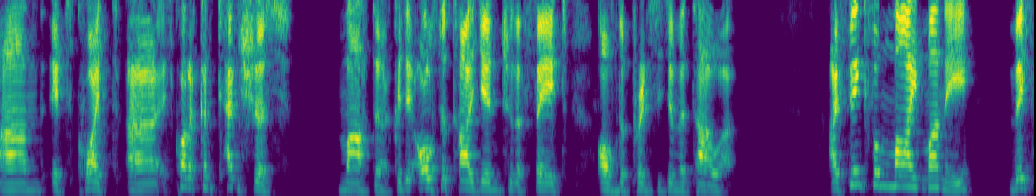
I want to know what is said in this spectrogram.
and it's quite uh, it's quite a contentious matter because it also ties into the fate of the princes in the tower. I think, for my money, this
